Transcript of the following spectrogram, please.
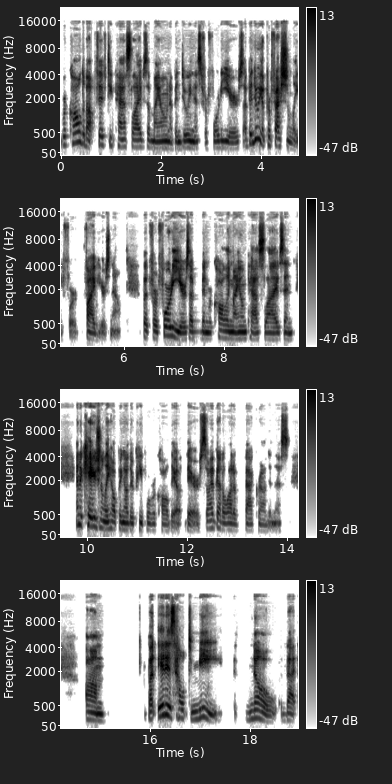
recalled about 50 past lives of my own. I've been doing this for 40 years. I've been doing it professionally for five years now, but for 40 years, I've been recalling my own past lives and and occasionally helping other people recall their, theirs. So I've got a lot of background in this. Um, but it has helped me know that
